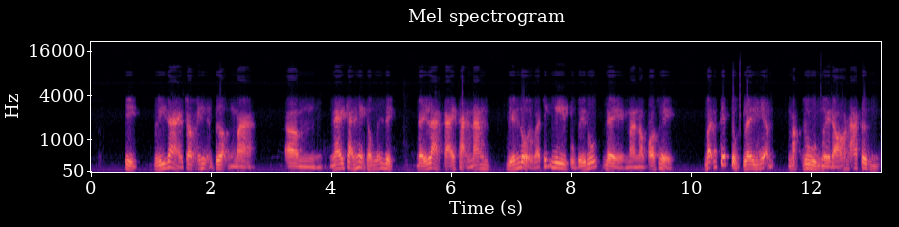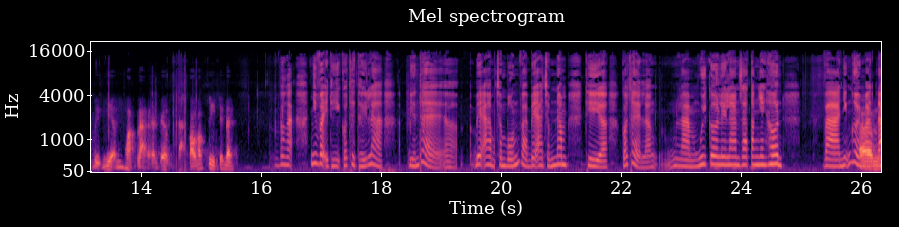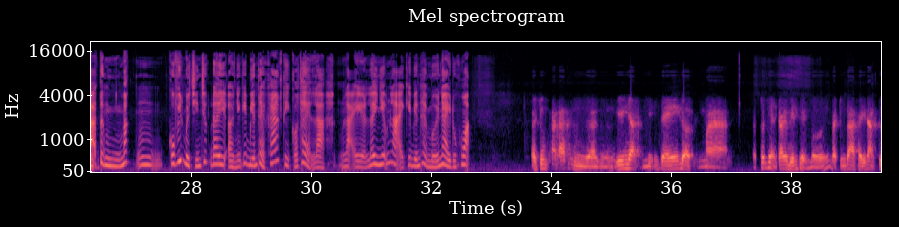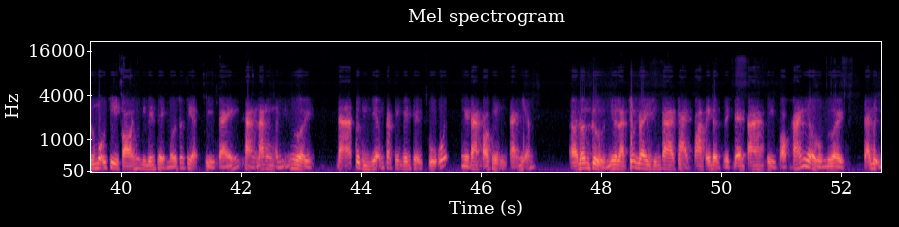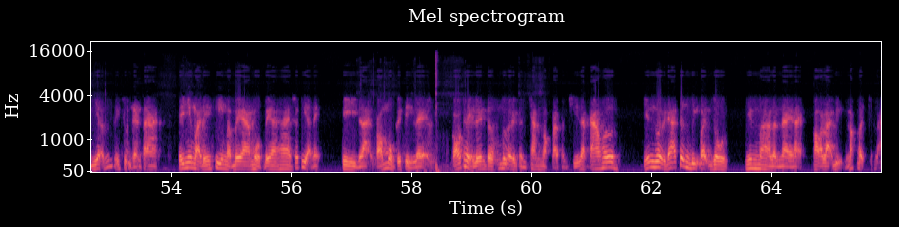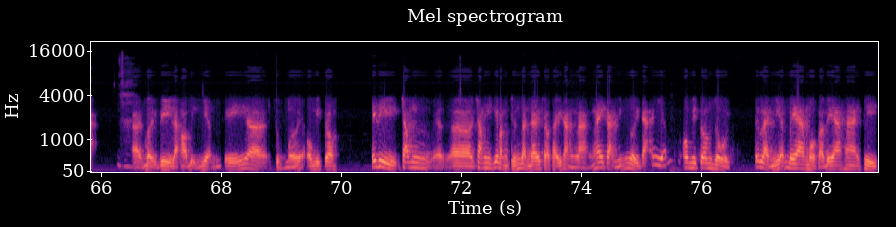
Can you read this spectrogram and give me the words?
Thì lý giải cho cái hiện tượng mà um, né tránh hệ thống miễn dịch đấy là cái khả năng biến đổi và thích nghi của virus để mà nó có thể vẫn tiếp tục lây nhiễm mặc dù người đó đã từng bị nhiễm hoặc là đã, đã có vaccine trước đây. Vâng ạ, như vậy thì có thể thấy là biến thể uh, BA.4 và BA.5 thì uh, có thể là làm nguy cơ lây lan gia tăng nhanh hơn. Và những người mà um, đã từng mắc ừ, COVID-19 trước đây ở những cái biến thể khác thì có thể là lại lây nhiễm lại cái biến thể mới này đúng không ạ? Ờ, chúng ta đã từng ghi nhận những cái đợt mà xuất hiện các cái biến thể mới và chúng ta thấy rằng cứ mỗi khi có những cái biến thể mới xuất hiện thì cái khả năng mà những người đã từng nhiễm các cái biến thể cũ ấy, người ta có thể bị tái nhiễm. À, đơn cử như là trước đây chúng ta trải qua cái đợt dịch delta thì có khá nhiều người đã bị nhiễm cái chủng delta. Thế nhưng mà đến khi mà BA1, BA2 xuất hiện ấy thì lại có một cái tỷ lệ có thể lên tới 10% hoặc là thậm chí là cao hơn. Những người đã từng bị bệnh rồi nhưng mà lần này lại họ lại bị mắc bệnh trở lại. À, bởi vì là họ bị nhiễm cái uh, chủng mới omicron. Thế thì trong uh, trong những cái bằng chứng gần đây cho thấy rằng là ngay cả những người đã nhiễm omicron rồi tức là nhiễm BA1 và BA2 thì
